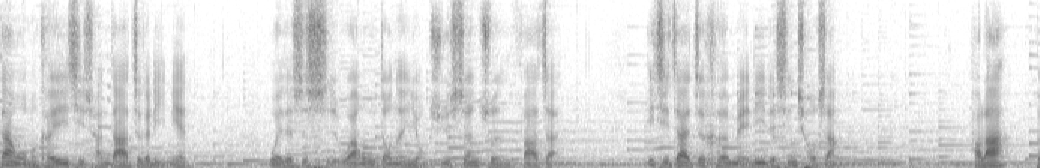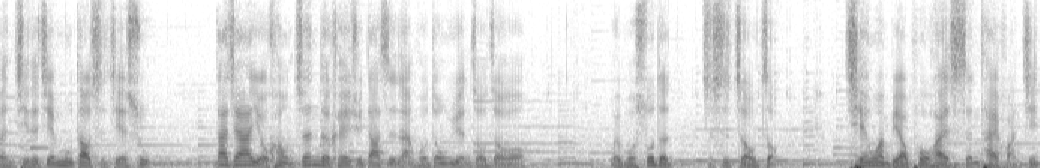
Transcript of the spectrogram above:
但我们可以一起传达这个理念。为的是使万物都能永续生存发展，一起在这颗美丽的星球上。好啦，本期的节目到此结束。大家有空真的可以去大自然或动物园走走哦。韦伯说的只是走走，千万不要破坏生态环境。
